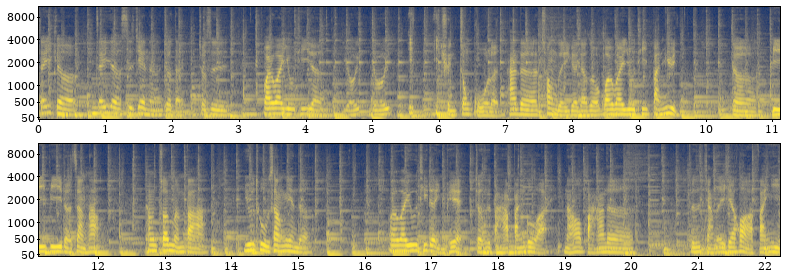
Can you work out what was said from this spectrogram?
这一个这一个事件呢，就等就是 YYUT 的有有一一群中国人，他的创的一个叫做 YYUT 搬运的 B B 的账号，他们专门把 YouTube 上面的 YYUT 的影片，就是把它搬过来，然后把它的就是讲的一些话翻译，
